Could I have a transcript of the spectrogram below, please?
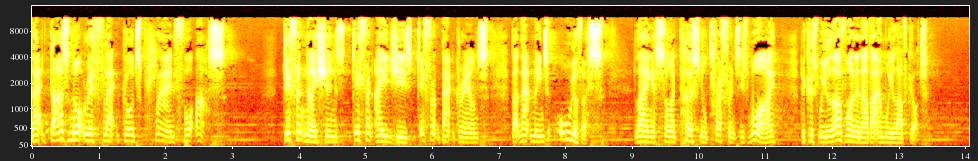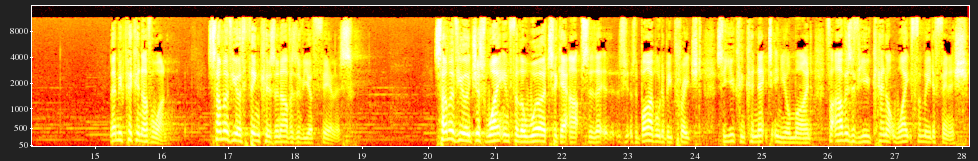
that does not reflect God's plan for us. Different nations, different ages, different backgrounds, but that means all of us laying aside personal preferences. Why? Because we love one another and we love God. Let me pick another one. Some of you are thinkers and others of you are fearless. Some of you are just waiting for the word to get up, so that the Bible to be preached, so you can connect in your mind. For others of you, cannot wait for me to finish,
